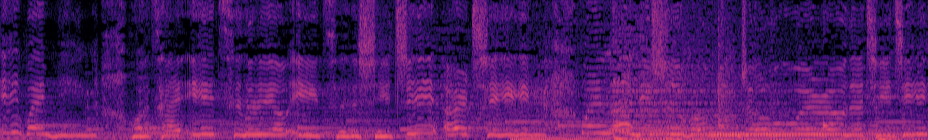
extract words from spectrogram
依为命，我才一次又一次喜极而泣。为了你，是我命中温柔的奇迹，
